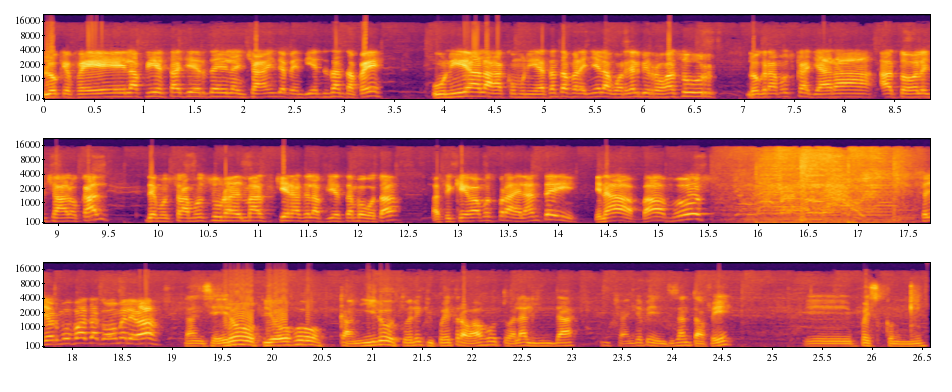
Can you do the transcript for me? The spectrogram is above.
lo que fue la fiesta ayer de la hinchada Independiente Santa Fe, unida a la comunidad santafereña y la Guardia Albirroja Sur, logramos callar a, a toda la hinchada local, demostramos una vez más quién hace la fiesta en Bogotá, Así que vamos para adelante y, y nada, vamos. Señor Mufasa, ¿cómo me le va? Lancero, Piojo, Camilo, todo el equipo de trabajo, toda la linda hinchada independiente Santa Fe, eh, pues con un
